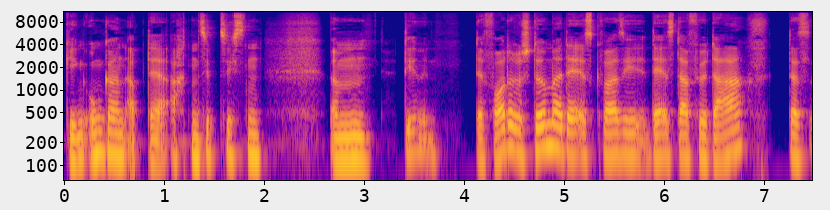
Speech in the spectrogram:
gegen Ungarn ab der 78. Ähm, die, der vordere Stürmer, der ist quasi, der ist dafür da, dass,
